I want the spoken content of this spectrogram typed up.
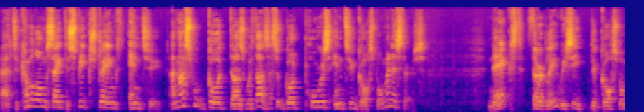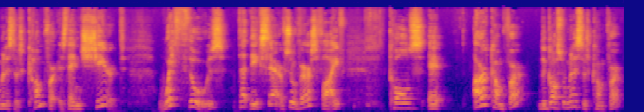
uh, to come alongside, to speak strength into. And that's what God does with us. That's what God pours into gospel ministers. Next, thirdly, we see the gospel minister's comfort is then shared with those that they serve. So, verse 5 calls it our comfort, the gospel minister's comfort,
